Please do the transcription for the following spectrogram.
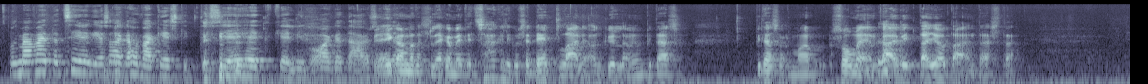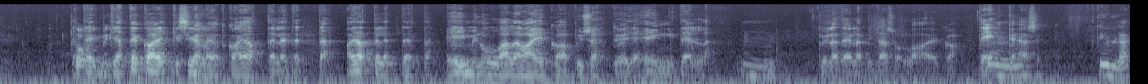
Mutta mä väitän, että siinäkin olisi aika hyvä keskittyä siihen hetkeen niin kuin aika täysin. Ei kannata sille eikä miettiä, että saakeli kun se deadline on kyllä, minun pitäisi, pitäisi varmaan someen päivittää jotain tästä. Ja te, ja te kaikki siellä, jotka ajattelet, että, ajattelette, että ei minulla ole aikaa pysähtyä ja hengitellä. Mm. Kyllä teillä pitäisi olla aikaa. Tehkää Mm. se. Kyllä.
